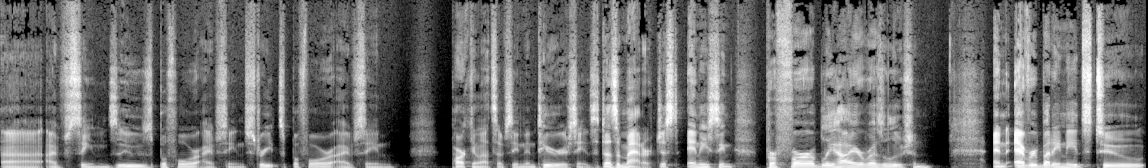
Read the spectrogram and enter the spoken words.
Uh i've seen zoos before i've seen streets before i've seen parking lots i've seen interior scenes. It doesn't matter just any scene preferably higher resolution and everybody needs to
